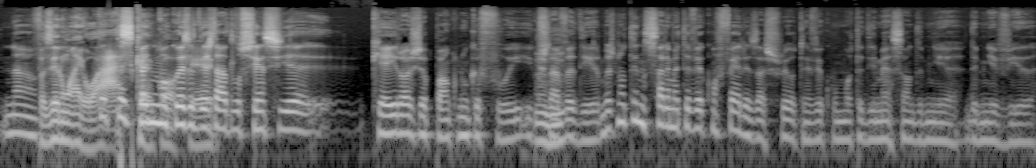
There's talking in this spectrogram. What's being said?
Não. Fazer um ayahuasca. Tenho uma qualquer. coisa desde a adolescência que é ir ao Japão, que nunca fui e gostava uhum. de ir, mas não tem necessariamente a ver com férias, acho eu, tem a ver com uma outra dimensão da minha, da minha vida.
